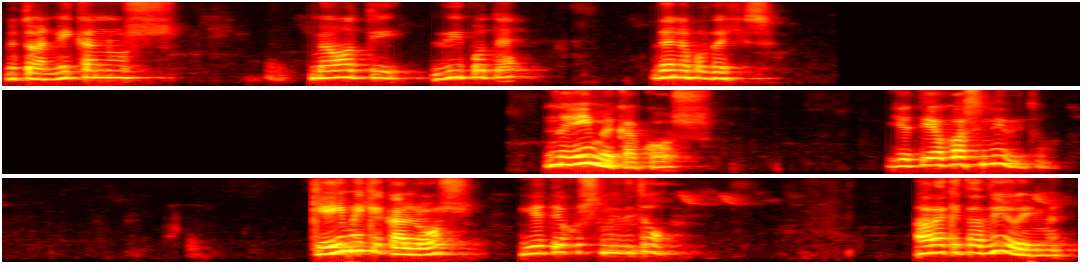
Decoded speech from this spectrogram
με το ανίκανος, με οτιδήποτε δεν αποδέχεσαι. Ναι, είμαι κακός, γιατί έχω ασυνείδητο. Και είμαι και καλός, γιατί έχω συνειδητό. Άρα και τα δύο είμαι.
